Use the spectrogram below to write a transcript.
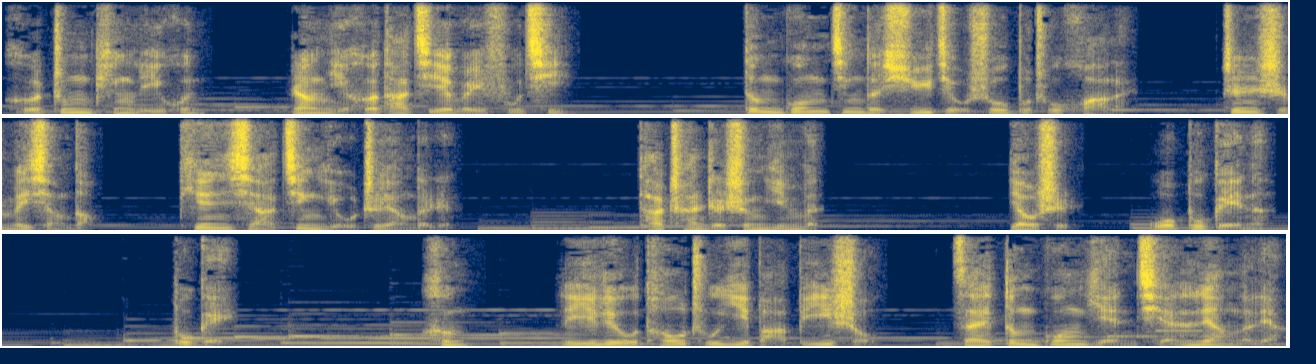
和钟平离婚，让你和他结为夫妻。”邓光惊得许久说不出话来，真是没想到天下竟有这样的人。他颤着声音问：“要是我不给呢？”不给！哼！李六掏出一把匕首，在邓光眼前亮了亮。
